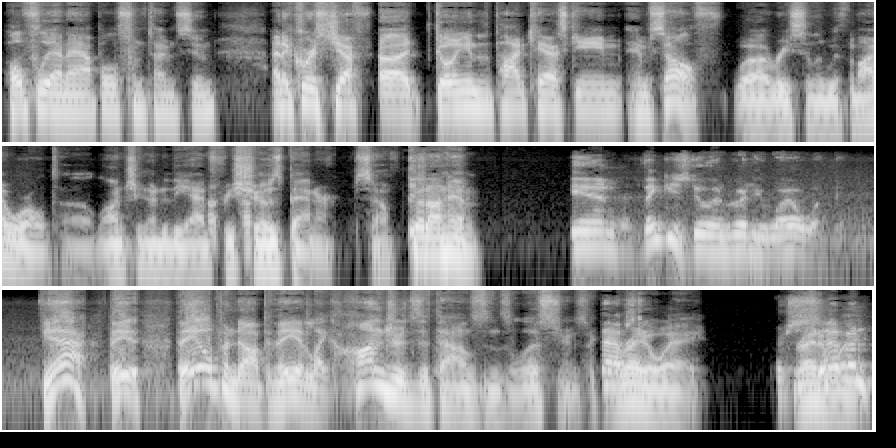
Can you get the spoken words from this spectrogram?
hopefully on Apple sometime soon. And of course, Jeff uh, going into the podcast game himself uh, recently with My World, uh, launching under the Ad Free Shows banner. So good on him. And I think he's doing really well with it. Yeah, they they opened up and they had like hundreds of thousands of listeners like right away. There's Right away.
